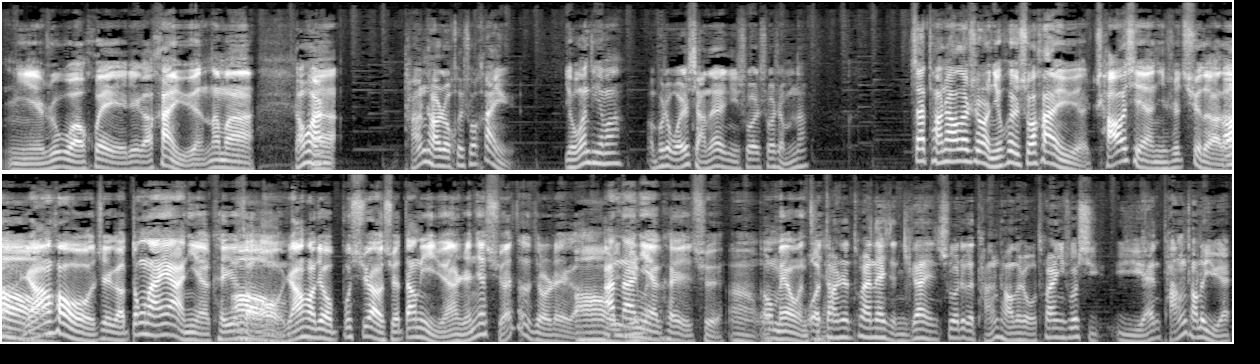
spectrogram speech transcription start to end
你如果会这个汉语，那么等会儿、呃唐朝时候会说汉语有问题吗？啊？不是，我是想在你说说什么呢？在唐朝的时候，你会说汉语，朝鲜你是去得的，哦然后这个东南亚你也可以走，哦然后就不需要学当地语言，人家学的就是这个。哦安南你也可以去，嗯，都没有问题。我当时突然在想，你刚才说这个唐朝的时候，我突然一说语语言，唐朝的语言，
